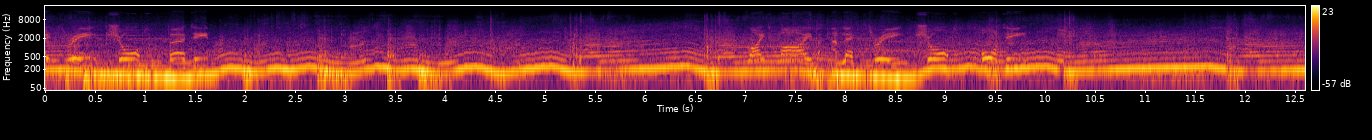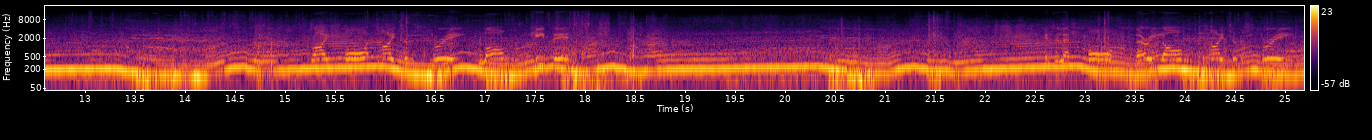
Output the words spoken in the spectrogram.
Right three, short, 30. Right five and left three, short, 40. right four, tightens three, long, keep it. Into left four, very long, tightens three.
